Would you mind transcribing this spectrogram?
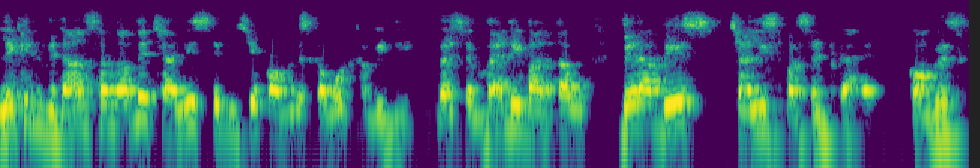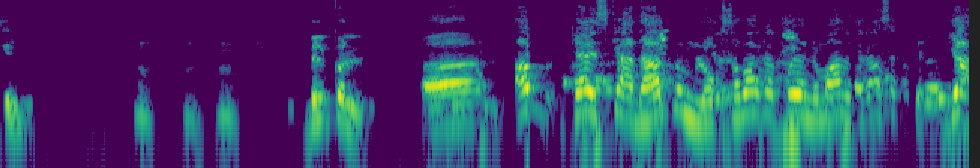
लेकिन विधानसभा में 40 से नीचे कांग्रेस का वोट कभी नहीं। वैसे मैं नहीं मानता हूँ मेरा बेस 40 परसेंट का है कांग्रेस के लिए। हम्म, हम्म, हम्म। बिल्कुल। अब क्या इसके आधार पर हम लोकसभा का कोई अनुमान लगा सकते हैं? या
